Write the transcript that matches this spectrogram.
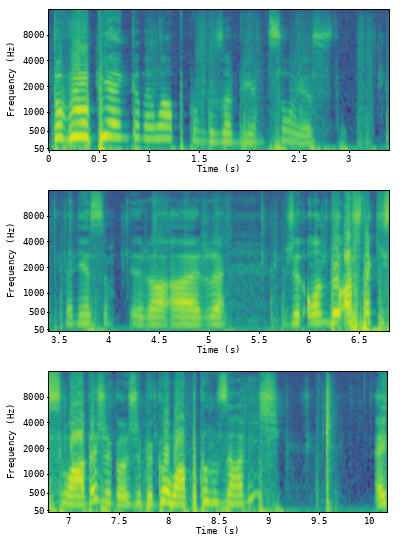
To było piękne, łapką go zabiłem. Co jest? Ja nie jestem, że, że, że on był aż taki słaby, że go, żeby go łapką zabić? Ej,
